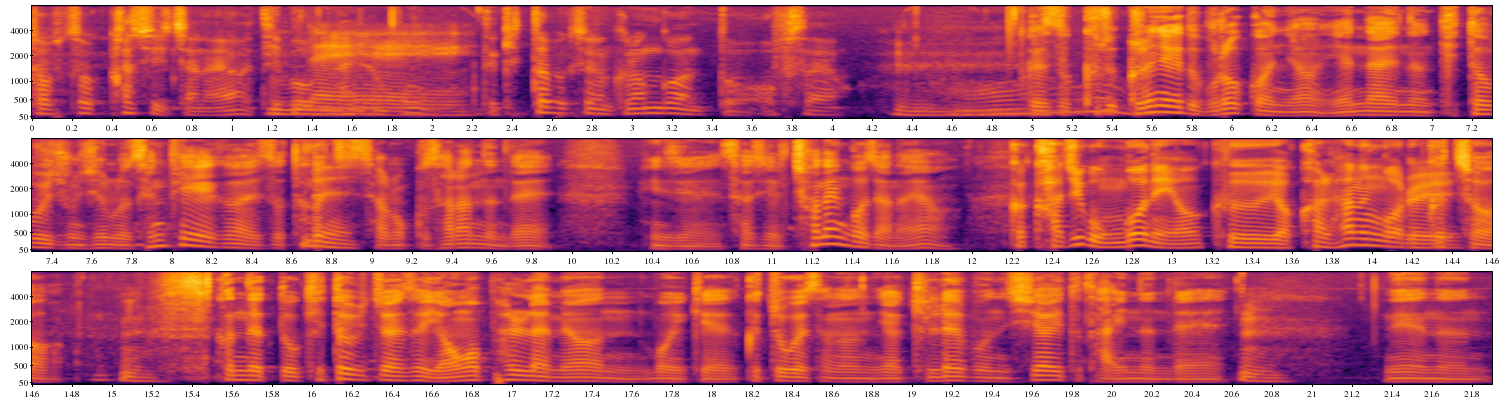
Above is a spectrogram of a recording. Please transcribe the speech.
접속할 수 있잖아요. 디버깅 네. 하려고. 근데 GitHub 액션은 그런 건 또 없어요. 그래서 그, 런 얘기도 물었거든요. 옛날에는 기톱을 중심으로 생태계가에서 다 같이 네. 잘 먹고 살았는데 이제 사실 쳐낸 거잖아요. 그러니까 가지고 온 거네요. 그 역할 하는 거를. 그렇죠. 근데 또 기톱 입장에서 영업하려면 뭐 이렇게 그쪽에서는 야 길랩은 CI도 다 있는데 음. 얘는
